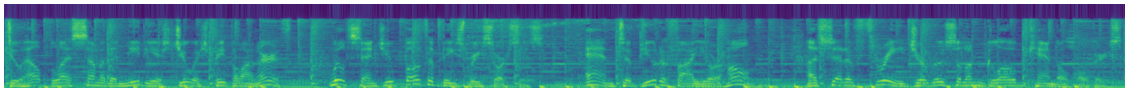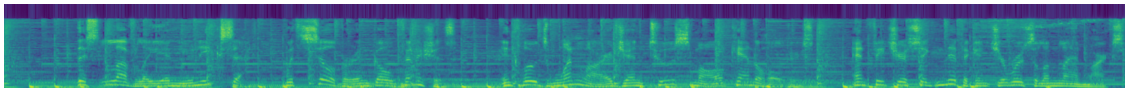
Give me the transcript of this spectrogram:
to help bless some of the neediest Jewish people on earth, we'll send you both of these resources. And to beautify your home, a set of three Jerusalem Globe candle holders. This lovely and unique set with silver and gold finishes includes one large and two small candle holders and feature significant Jerusalem landmarks.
